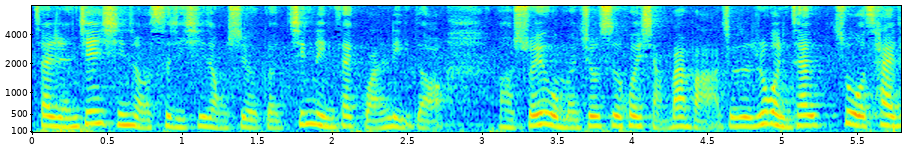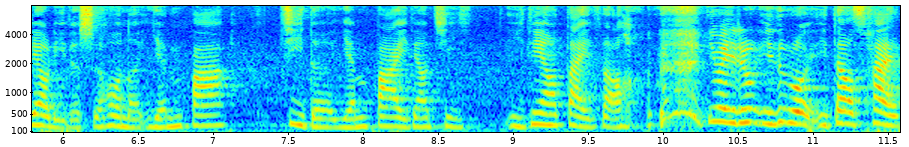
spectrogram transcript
在人间行走，四体系统是有个精灵在管理的。啊，所以我们就是会想办法，就是如果你在做菜料理的时候呢，盐巴记得盐巴一定要记，一定要带到，因为如如果一道菜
